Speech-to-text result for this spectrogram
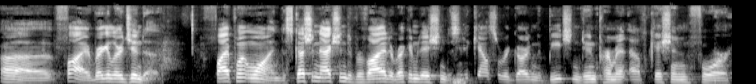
Uh, Five, regular agenda. 5.1, discussion action to provide a recommendation to city council regarding the beach and dune permit application for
